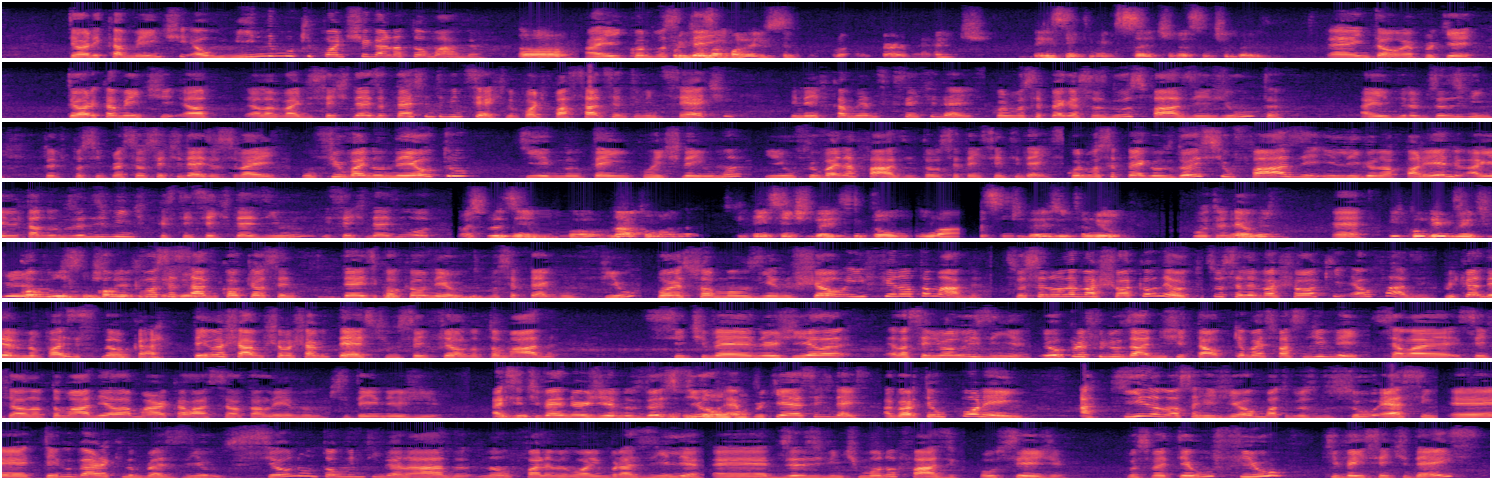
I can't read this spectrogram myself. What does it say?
teoricamente, é o mínimo que pode chegar na tomada. Ah, Aí quando você porque tem. os aparelhos que você compra na internet tem 127, né? 110. É, então, é porque teoricamente ela, ela vai de 110 até 127, não pode passar de 127 e nem ficar menos que 110. Quando você pega essas duas fases e junta, aí vira 220. Então, tipo assim, para ser o 110, você vai. Um fio vai no neutro, que não tem corrente nenhuma, e um fio vai na fase, então você tem 110. Quando você pega os dois fios fase e liga no aparelho, aí ele tá no 220, porque você tem 110 em um e 110 no outro. Mas, por exemplo, ó, na tomada que tem 110, então um lado é 110 e outro é neutro. O outro é É, neutro. né? É. E quando tem 220 Como, que- 110, como que você entendeu? sabe qual que é o 110 e qual que é o neutro? Você pega um fio, põe a sua mãozinha no chão e enfia na tomada. Se você não levar choque, é o neutro. Se você levar choque, é o fase. Brincadeira, não faz isso não, cara. Tem uma chave que chama chave teste. Você enfia ela na tomada. Se tiver energia, ela, ela acende uma luzinha. Eu prefiro usar a digital porque é mais fácil de ver. Se ela é, você enfia ela na tomada e ela marca lá se ela tá lendo, se tem energia. Aí se tiver energia nos dois fios, Então- é porque é 110. Agora tem um porém. Aqui na nossa região, Mato Grosso do Sul, é assim. é, tem lugar aqui no Brasil, se eu não estou muito enganado, não falha a memória, em Brasília, é 220 monofásico. Ou seja, você vai ter um fio que vem 110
